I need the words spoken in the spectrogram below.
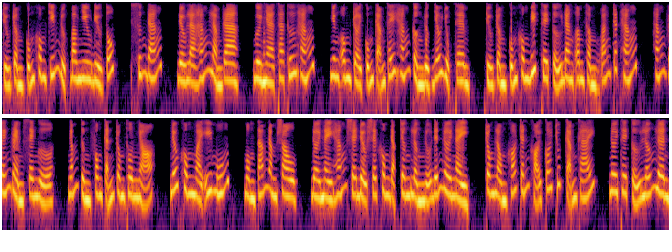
Triệu Trầm cũng không chiếm được bao nhiêu điều tốt, xứng đáng, đều là hắn làm ra, người nhà tha thứ hắn, nhưng ông trời cũng cảm thấy hắn cần được giáo dục thêm, Triệu Trầm cũng không biết thê tử đang âm thầm oán trách hắn, hắn vén rèm xe ngựa, ngắm từng phong cảnh trong thôn nhỏ, nếu không ngoài ý muốn, mồng 8 năm sau, đời này hắn sẽ đều sẽ không đặt chân lần nữa đến nơi này, trong lòng khó tránh khỏi có chút cảm khái, nơi thê tử lớn lên,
